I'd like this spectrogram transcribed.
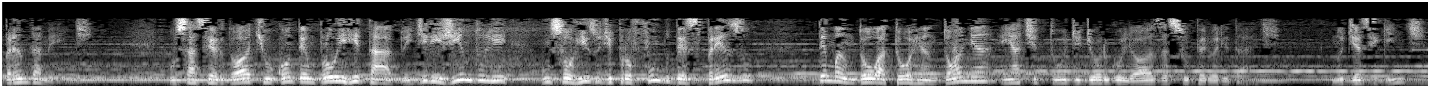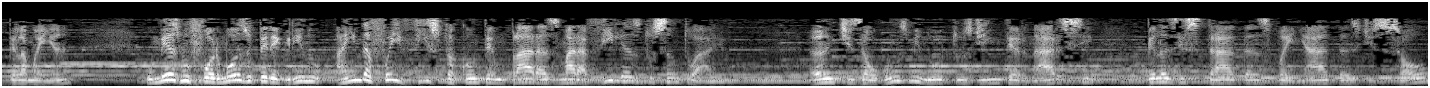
brandamente. O sacerdote o contemplou irritado e, dirigindo-lhe um sorriso de profundo desprezo, demandou a Torre Antônia em atitude de orgulhosa superioridade. No dia seguinte, pela manhã, o mesmo formoso peregrino ainda foi visto a contemplar as maravilhas do santuário antes alguns minutos de internar-se pelas estradas banhadas de sol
